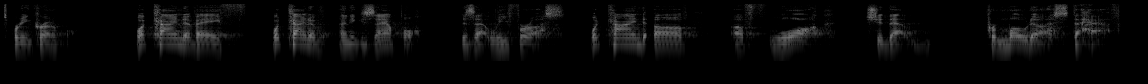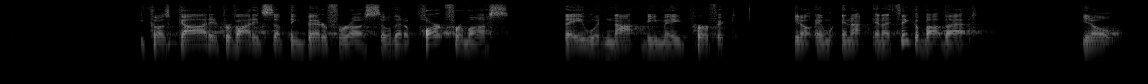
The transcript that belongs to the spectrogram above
It's pretty incredible. What kind of a what kind of an example does that leave for us? What kind of, of walk should that promote us to have? Because God had provided something better for us so that apart from us, they would not be made perfect. You know, and, and, I, and I think about that. You know,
